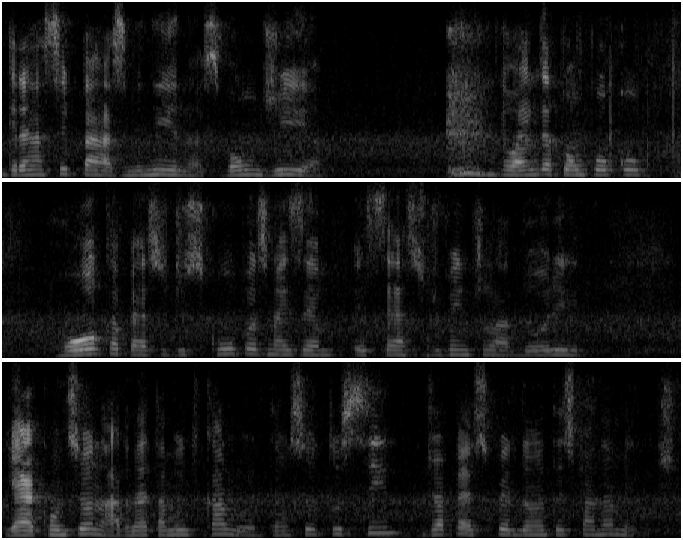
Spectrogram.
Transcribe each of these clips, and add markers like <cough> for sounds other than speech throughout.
Graça e paz, meninas. Bom dia. <clears throat> Eu ainda tô um pouco rouca, peço desculpas, mas é excesso de ventilador e, e ar-condicionado, né? Tá muito calor. Então, se eu tossir, já peço perdão antecipadamente.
